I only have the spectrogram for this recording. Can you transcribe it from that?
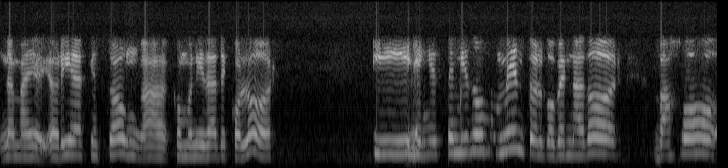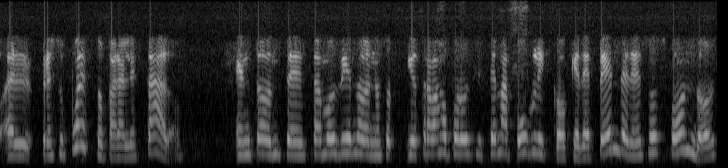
la mayoría que son a comunidad de color. Y mm. en este mismo momento el gobernador bajó el presupuesto para el Estado. Entonces, estamos viendo, yo trabajo por un sistema público que depende de esos fondos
